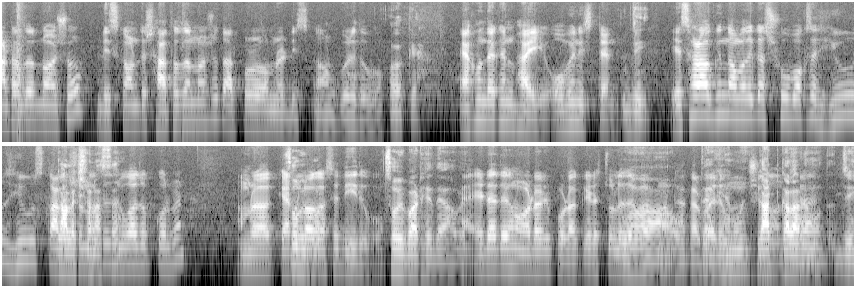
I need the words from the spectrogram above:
আট হাজার নয়শো ডিসকাউন্টে সাত হাজার নয়শো তারপরেও আমরা ডিসকাউন্ট করে দেবো। ওকে এখন দেখেন ভাই ওভেন স্ট্যান্ড জি। এছাড়াও কিন্তু আমাদের কাছে শু বক্সের হিউজ হিউজ কালেকশন আছে। যোগাযোগ করবেন। আমরা ক্যাটালগ আছে দিয়ে দেবো। ছবি পাঠিয়ে দেওয়া হবে। হ্যাঁ, এটা দেখুন অর্ডারের প্রোডাক্ট এটা চলে যাবে আপনার ঢাকার বাইরে মুন্সিগঞ্জ কালারের হ্যাঁ। মধ্যে জি।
